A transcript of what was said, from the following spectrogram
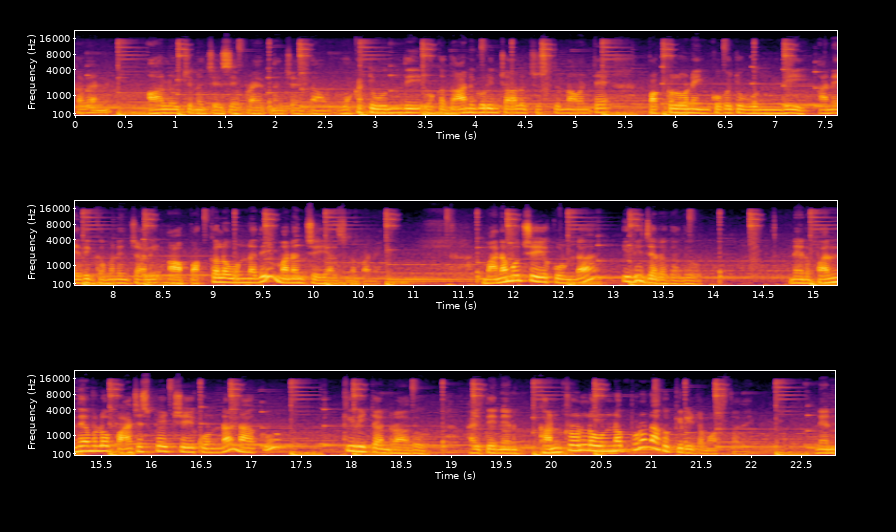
కదండి? ఆలోచన చేసే ప్రయత్నం చేద్దాం. ఒకటి ఉంది ఒక దాని గురించి ఆలోచిస్తున్నామంటే పక్కలోనే ఇంకొకటి ఉంది అనేది గమనించాలి. ఆ పక్కలో ఉన్నది మనం చేయాల్సిన పని. మనము చేయకుండా ఇది జరగదు. నేను పందెంలో పార్టిసిపేట్ చేయకుండా నాకు కిరీటం రాదు. అయితే నేను కంట్రోల్లో ఉన్నప్పుడు నాకు కిరీటం వస్తుంది. నేను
